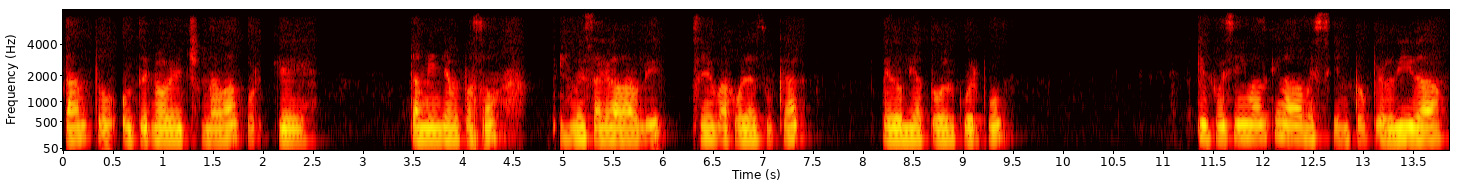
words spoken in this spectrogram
tanto o de no haber hecho nada, porque también ya me pasó y no es agradable. Se me bajó el azúcar, me dolía todo el cuerpo. Y pues sí, más que nada me siento perdida.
